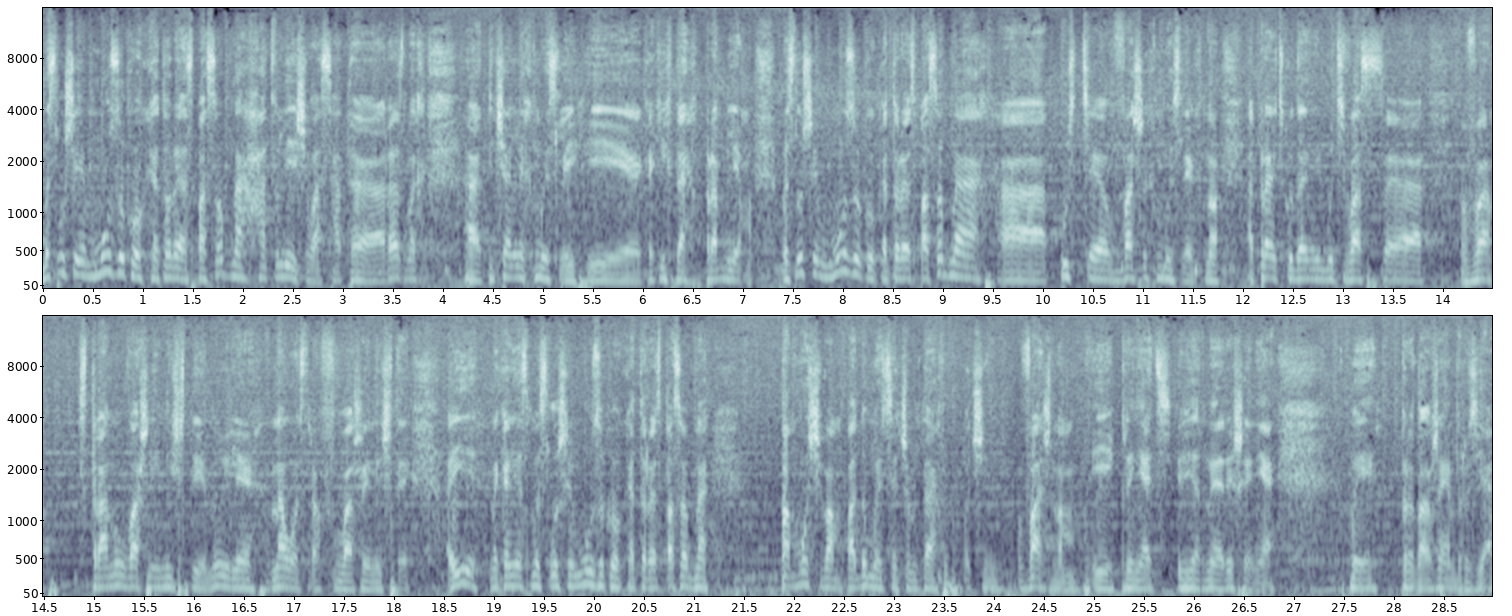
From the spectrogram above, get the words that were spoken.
Мы слушаем музыку, которая способна отвлечь вас от э, разных э, печальных мыслей и каких-то проблем. Мы слушаем музыку, которая способна, э, пусть в ваших мыслях, но отправить куда-нибудь вас в страну вашей мечты, ну или на остров вашей мечты. И, наконец, мы слушаем музыку, которая способна помочь вам подумать о чем-то очень важном и принять верное решение. Мы продолжаем, друзья.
